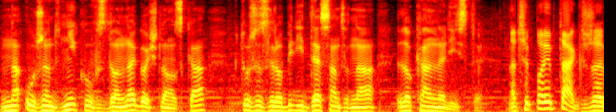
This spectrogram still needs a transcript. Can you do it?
na urzędników z Dolnego Śląska, którzy zrobili desant na lokalne listy? Znaczy powiem tak, że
